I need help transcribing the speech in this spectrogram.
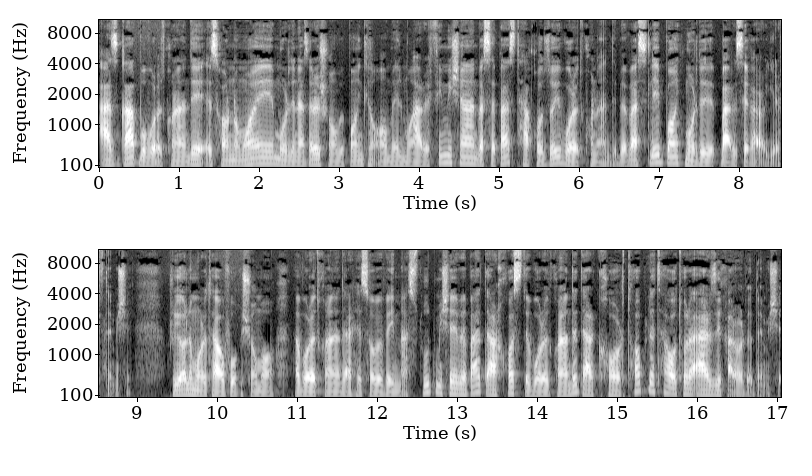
از قبل با وارد کننده اظهارنامه مورد نظر شما به بانک عامل معرفی میشن و سپس تقاضای وارد کننده به وسیله بانک مورد بررسی قرار گرفته میشه. ریال مورد توافق شما و وارد کننده در حساب وی مسدود میشه و بعد درخواست وارد کننده در کارتابل تهاتر ارزی قرار داده میشه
